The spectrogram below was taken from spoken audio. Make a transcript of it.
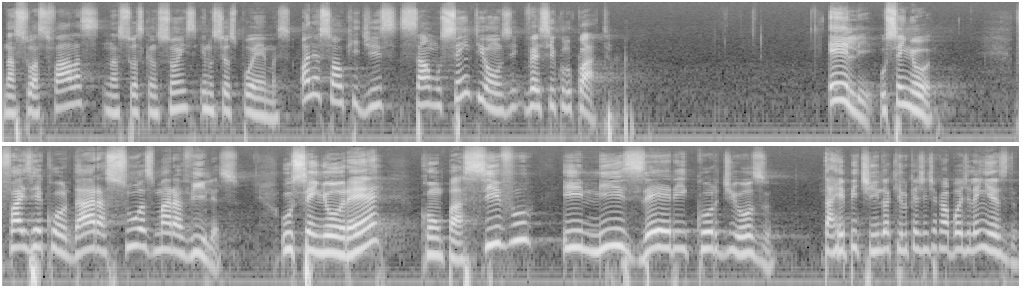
nas suas falas, nas suas canções e nos seus poemas. Olha só o que diz Salmo 111, versículo 4. Ele, o Senhor, faz recordar as suas maravilhas. O Senhor é compassivo e misericordioso. Está repetindo aquilo que a gente acabou de ler em Êxodo.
